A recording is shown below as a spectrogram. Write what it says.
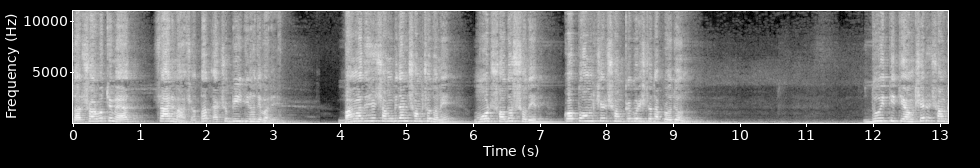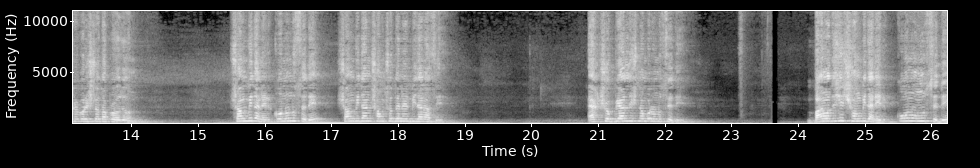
তার সর্বোচ্চ মেয়াদ চার মাস, অর্থাৎ একশো বিশ দিন হতে পারে। বাংলাদেশের সংবিধান সংশোধনে মোট সদস্যদের কত অংশের সংখ্যাগরিষ্ঠতা প্রয়োজন? দুই তৃতীয়াংশের সংখ্যাগরিষ্ঠতা প্রয়োজন। সংবিধানের কোন অনুচ্ছেদে সংবিধান সংশোধনের বিধান আছে? একশো বিয়াল্লিশ নম্বর অনুচ্ছেদে। বাংলাদেশের সংবিধানের কোন অনুচ্ছেদে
